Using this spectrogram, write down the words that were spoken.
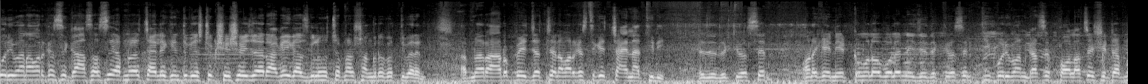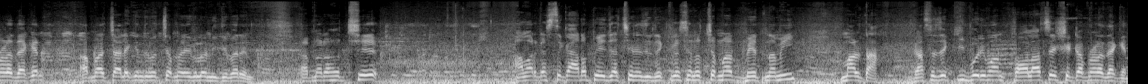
পরিমাণ আমার কাছে গাছ আছে। আপনারা চাইলে কিন্তু স্টক শেষ হয়ে যাওয়ার আগেই গাছগুলো হচ্ছে আপনারা সংগ্রহ করতে পারেন। আপনারা আরও পেয়ে যাচ্ছেন আমার কাছ থেকে চায়না থ্রি। এই যে দেখতে পাচ্ছেন, অনেকে নেট কমলাও বলেন, এই যে দেখতে পাচ্ছেন কী পরিমাণ গাছে ফল আছে সেটা আপনারা দেখেন। আপনারা চাইলে কিন্তু হচ্ছে আপনারা এগুলো নিতে পারেন। আপনারা হচ্ছে আমার কাছ থেকে আরও পেয়ে যাচ্ছেন যে দেখতে পাচ্ছেন হচ্ছে আপনার ভিয়েতনামি মালটা। গাছে যে কি পরিমাণ ফল আছে সেটা আপনারা দেখেন।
